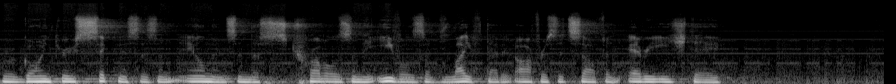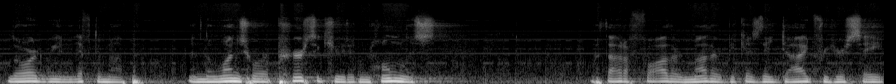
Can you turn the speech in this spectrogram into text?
who are going through sicknesses and ailments and the troubles and the evils of life that it offers itself in every each day. Lord, we lift them up. And the ones who are persecuted and homeless without a father and mother because they died for your sake.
